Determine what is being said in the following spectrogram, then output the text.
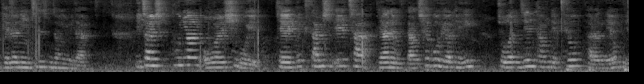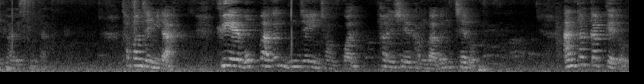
대변인 진순정입니다. 2019년 5월 15일 제131차 대한애국당 최고위원회의 조원진 당대표 발언 내용 브리핑하겠습니다. 첫 번째입니다. 귀에 못 박은 문재인 정권, 현실 감각은 제로. 안타깝게도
